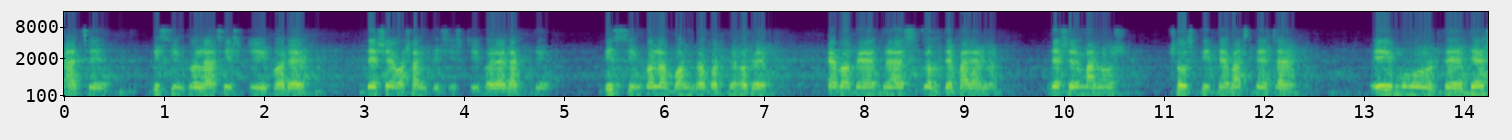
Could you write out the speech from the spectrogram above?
আছে, বিশৃঙ্খলা সৃষ্টি করে, দেশে অশান্তি সৃষ্টি করে রাখতে। বিশৃঙ্খলা বন্ধ করতে হবে। এভাবে দেশ চলতে পারে না। দেশের মানুষ স্বস্তিতে বাঁচতে চায়। এই মুহূর্তে দেশ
